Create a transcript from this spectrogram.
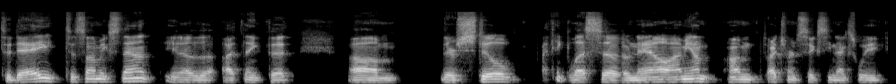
today to some extent. You know, the, I think that um, there's still, I think less so now. I mean, I'm I'm I turn 60 next week.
